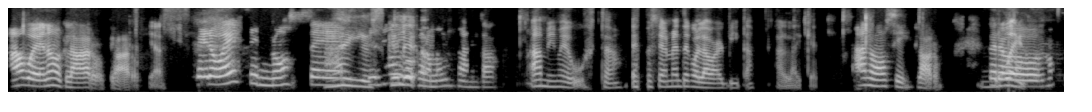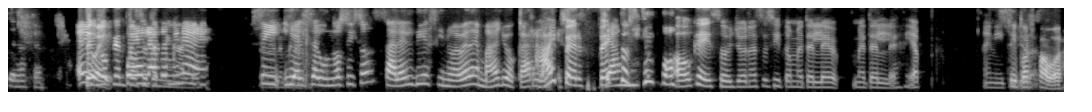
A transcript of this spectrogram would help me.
Ah, bueno, claro, claro. Yes. Pero este no sé, Ay, es que le- que no me encanta. A mí me gusta, especialmente con la barbita. I like it. Ah, no, sí, claro. Pero Bueno, no sé, no sé. Tengo que pues la terminé. Sí, y el segundo season sale el 19 de mayo, Carla. Ay, Eso perfecto. ok, so yo necesito meterle, meterle. Yep. I need to Sí, por that. favor.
